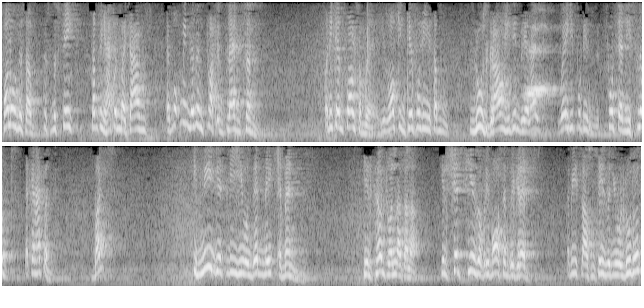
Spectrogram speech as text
follow this up, this mistake, something happened by chance, a mu'min doesn't plot and plan sin. But he can fall somewhere. He's walking carefully, some loose ground, he didn't realize where he put his foot and he slipped. That can happen. But immediately he will then make amends. He'll turn to Allah Ta'ala. He'll shed tears of remorse and regret. Nabi Islam says when you will do this,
